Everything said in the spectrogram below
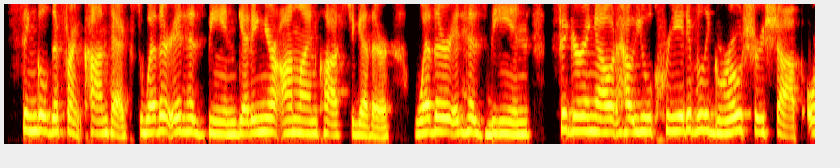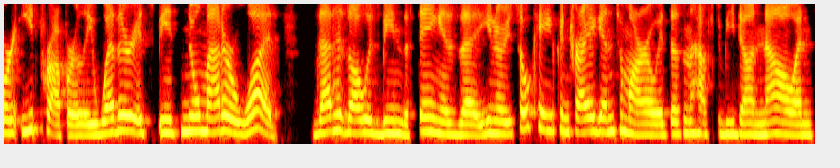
single different context whether it has been getting your online class together whether it has been figuring out how you'll creatively grocery shop or eat properly whether it's been no matter what that has always been the thing is that you know it's okay you can try again tomorrow. It doesn't have to be done now. And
